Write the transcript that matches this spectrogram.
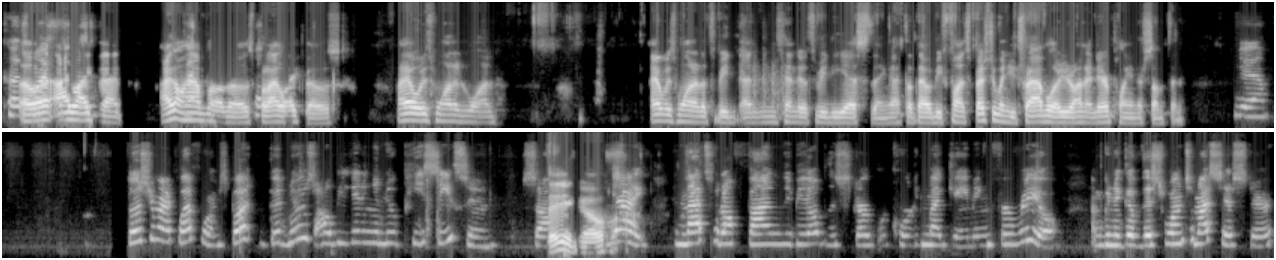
Cause Oh, I, I like that. I don't have one of those, but I like those. I always wanted one. I always wanted a three a Nintendo 3DS thing. I thought that would be fun, especially when you travel or you're on an airplane or something. Yeah. Those are my platforms, but good news, I'll be getting a new PC soon. So There you go. Yay! And that's when I'll finally be able to start recording my gaming for real. I'm gonna give this one to my sister,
